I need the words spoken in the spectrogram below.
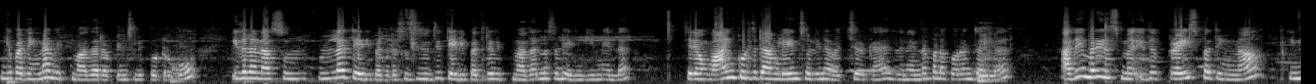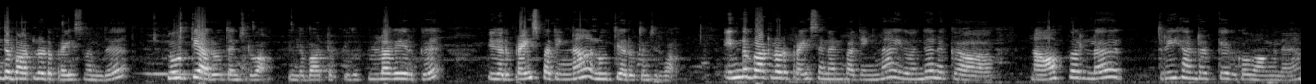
இங்க பாத்தீங்கன்னா வித் மதர் அப்படின்னு சொல்லி போட்டிருக்கோம். இதுல நான் சுல் ஃபுல்லா தேடி பார்த்துட்டேன். சுத்தி சுத்தி தேடி பார்த்துட்டு வித் மதர்னு சொல்லி எங்கேயுமே இல்லை. சரி அவங்க வாங்கி கொடுத்துட்டாங்களேன்னு சொல்லி நான் வச்சிருக்கேன். இது நான் என்ன பண்ண போறேன்னு தெரியல. அதே மாதிரி இது ஸ்மெ- இது இந்த பாட்டிலோட ப்ரைஸ் வந்து நூற்றி அறுபத்தஞ்சு ரூபா. இந்த பாட்டில் இது ஃபுல்லாகவே இருக்குது இதோட ப்ரைஸ் பார்த்தீங்கன்னா நூற்றி அறுபத்தஞ்சு ரூபா. இந்த பாட்டிலோட ப்ரைஸ் என்னன்னு பார்த்தீங்கன்னா இது வந்து எனக்கு நான் ஆஃபரில் த்ரீ ஹண்ட்ரட்க்கு எதுக்கோ வாங்கினேன்.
